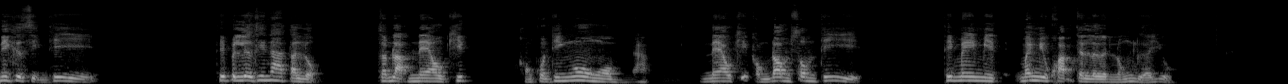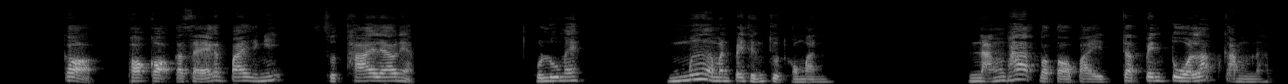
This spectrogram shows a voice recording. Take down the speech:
นี่คือสิ่งที่ที่เป็นเรื่องที่น่าตลกสำหรับแนวคิด ของคนที่โง่งมนะครับ แนวคิดของด้อมส้มที่ที่ไม่มีไม่มีความเจริญหลงเหลืออยู่ ก็พอเกาะกระแสกันไปอย่างนี้ สุดท้ายแล้วเนี่ย คุณรู้ไหม เมื่อมันไปถึงจุดของมัน หนังภาคต่อๆไปจะเป็นตัวรับกรรมนะครับ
